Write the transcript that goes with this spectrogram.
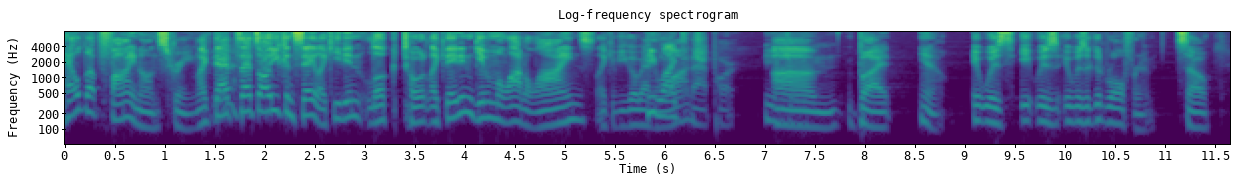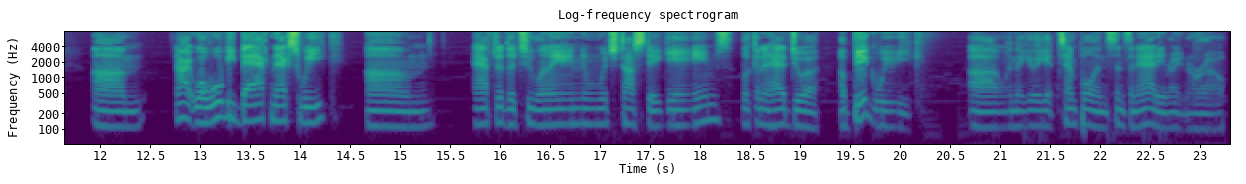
held up fine on screen. Like that's that's all you can say. Like he didn't look total. Like they didn't give him a lot of lines. Like if you go back, He liked watch. that part. Um, but you know, it was it was it was a good role for him. So, um, all right. Well, we'll be back next week. Um, after the Tulane and Wichita State games, looking ahead to a, a big week uh, when they, they get Temple and Cincinnati right in a row.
